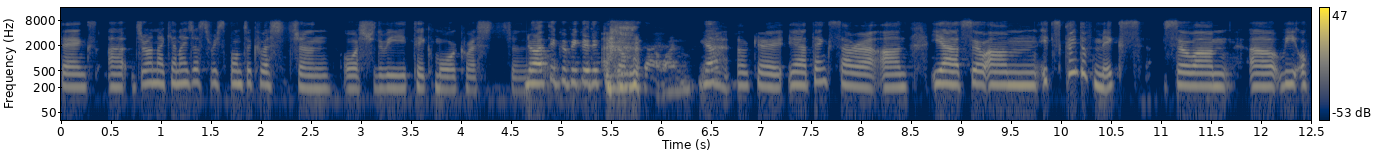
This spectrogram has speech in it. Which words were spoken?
Thanks. Uh, Joanna, can I just respond to question or should we take more questions? No, I think it would be good if you go with that one. Yeah. okay. Yeah. Thanks, Sarah. Um, yeah. So um, it's kind of mixed. so um, uh, we of,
